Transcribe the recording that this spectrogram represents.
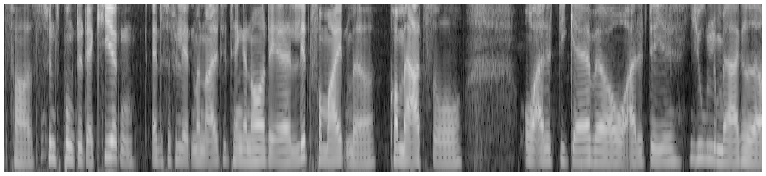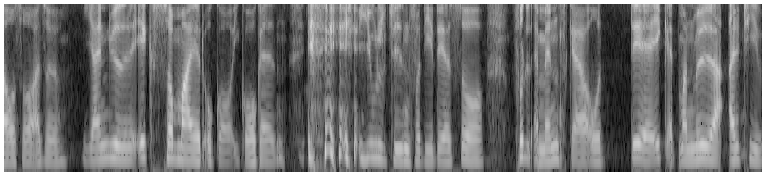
fra synspunktet af kirken, er det selvfølgelig, at man altid tænker, at det er lidt for meget med kommerts og, og alle de gaver og alt det julemærket også. Altså, jeg nyder det ikke så meget at gå i gågaden i juletiden, fordi det er så fuld af mennesker, og det er ikke, at man møder altid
